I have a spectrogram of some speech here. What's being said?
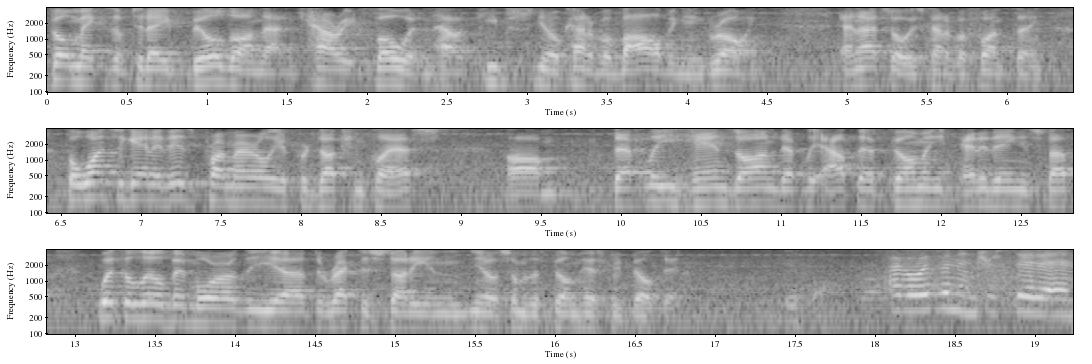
filmmakers of today build on that and carry it forward and how it keeps you know kind of evolving and growing and that's always kind of a fun thing. But once again, it is primarily a production class. Um, definitely hands-on, definitely out there filming, editing and stuff, with a little bit more of the uh, director study and you know some of the film history built in. I've always been interested in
